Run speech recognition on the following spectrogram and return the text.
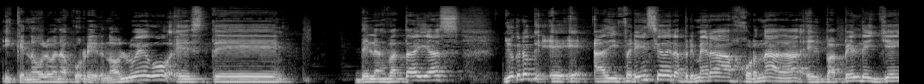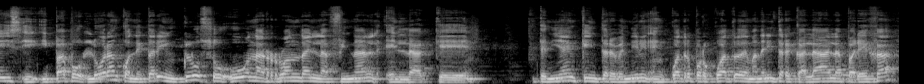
y que no vuelvan a ocurrir, ¿no? Luego, este de las batallas, yo creo que eh, eh, a diferencia de la primera jornada, el papel de Jace y, Papo logran conectar. Incluso hubo una ronda en la final en la que tenían que intervenir en 4x4 de manera intercalada la pareja.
